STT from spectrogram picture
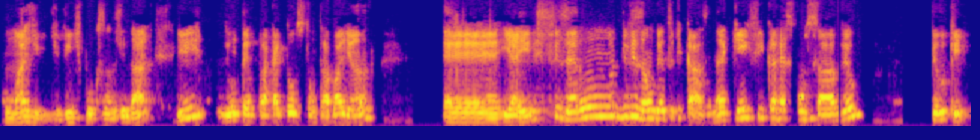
com mais de, de 20 e poucos anos de idade e de um tempo para cá todos estão trabalhando é, e aí eles fizeram uma divisão dentro de casa, né? Quem fica responsável pelo quê?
